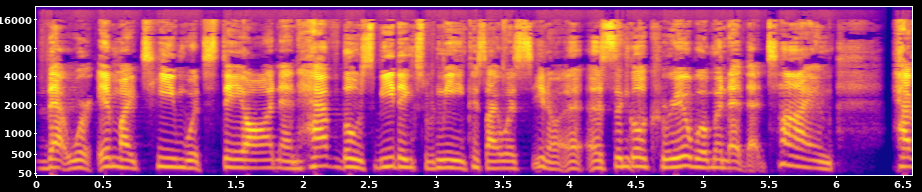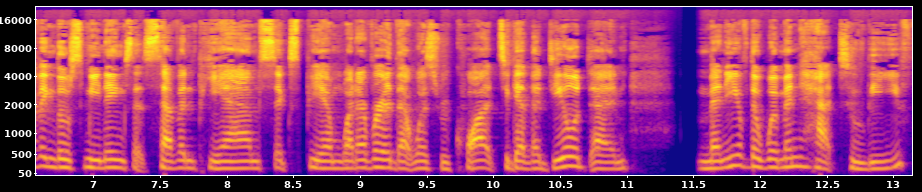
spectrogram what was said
that were in my team would stay on and have those meetings with me because I was, you know, a, a, single career woman at that time, having those meetings at 7 p.m., 6 p.m., whatever that was required to get the deal done. Many of the women had to leave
